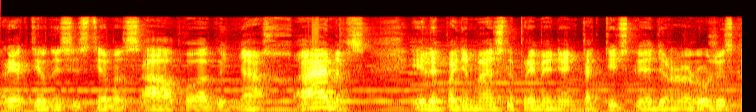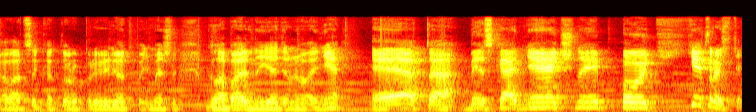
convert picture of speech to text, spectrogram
реактивные системы залпового огня «Хаммерс», или, понимаешь ли, применение тактического ядерного оружия, эскалация которого приведет, понимаешь ли, к глобальной ядерной войне, это бесконечный путь хитрости.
